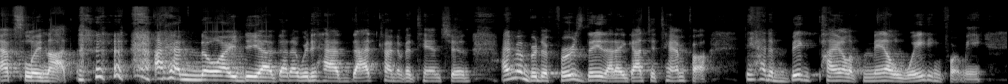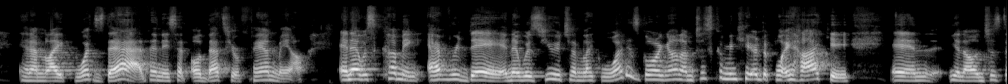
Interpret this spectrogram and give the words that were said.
Absolutely not. I had no idea that I would have that kind of attention. I remember the first day that I got to Tampa, they had a big pile of mail waiting for me. And I'm like, what's that? And they said, oh, that's your fan mail. And I was coming every day and it was huge. I'm like, what is going on? I'm just coming here to play hockey. And, you know, just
